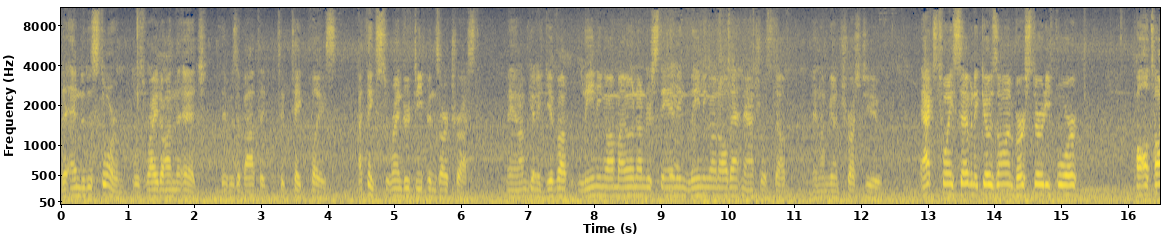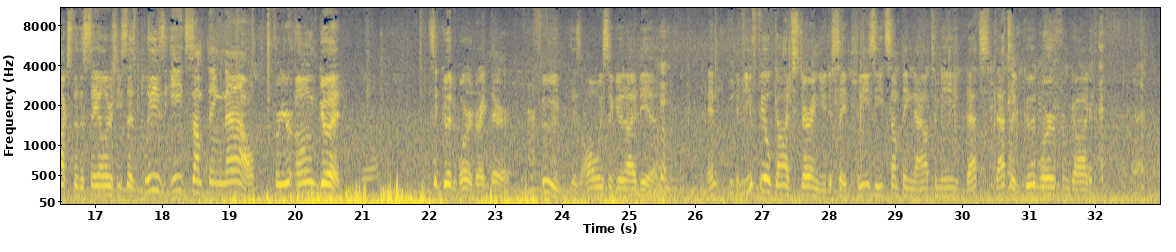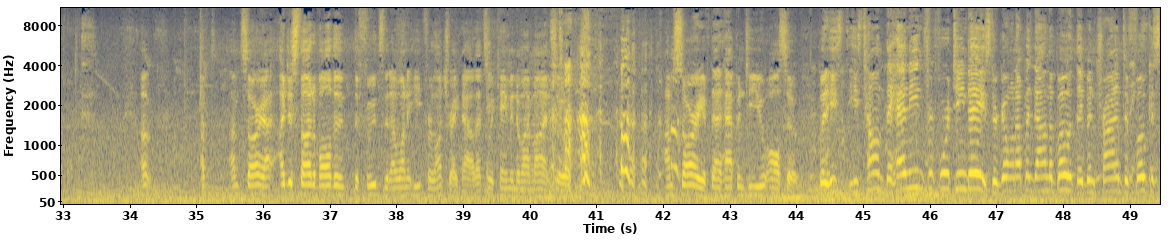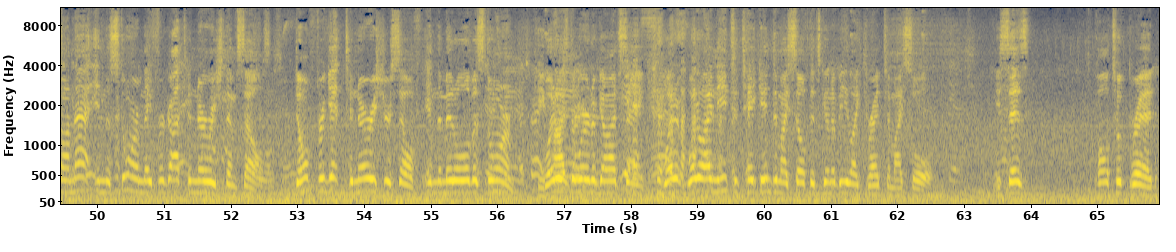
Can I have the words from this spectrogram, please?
the end of the storm was right on the edge. It was about to, to take place. I think surrender deepens our trust man, I'm going to give up leaning on my own understanding, leaning on all that natural stuff, and I'm going to trust you. Acts 27, it goes on, verse 34. Paul talks to the sailors. He says, Please eat something now for your own good. That's a good word right there. Food is always a good idea. And if you feel God stirring you to say, please eat something now to me, that's that's a good word from God. Oh, I'm, I'm sorry. I, I, just thought of all the, the foods that I want to eat for lunch right now. That's what came into my mind. So I'm sorry if that happened to you also. But he's he's telling them they hadn't eaten for 14 days. They're going up and down the boat. They've been trying to focus on that. In the storm, they forgot to nourish themselves. Don't forget to nourish yourself in the middle of a storm. What is the Word of God saying? What, what do I need to take into myself that's going to be like bread to my soul? It says, Paul took bread.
